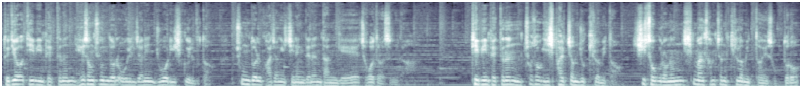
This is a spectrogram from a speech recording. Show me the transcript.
드디어 딥 임팩트는 해성 충돌 5일 전인 6월 29일부터 충돌 과정이 진행되는 단계에 접어들었습니다. 딥 임팩트는 초속 28.6km, 시속으로는 10만 3천 km의 속도로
